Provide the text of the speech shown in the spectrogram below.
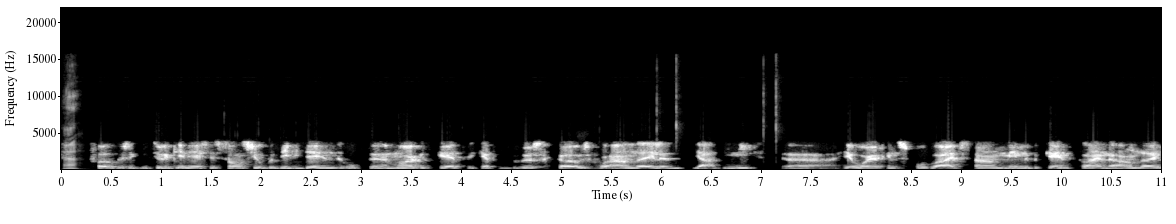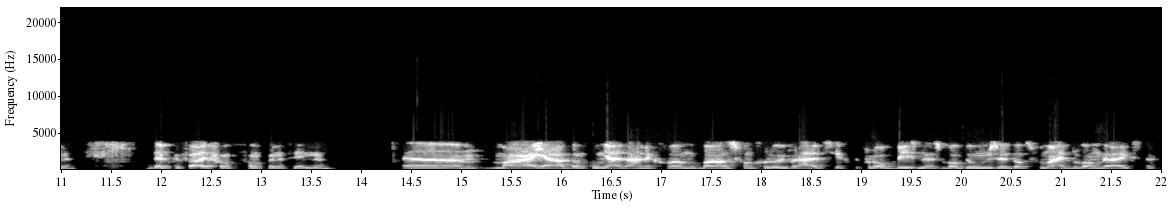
Ja. focus ik natuurlijk in eerste instantie op het dividend, op de market cap. Ik heb bewust gekozen voor aandelen ja, die niet eh, heel erg in de spotlight staan, minder bekend, kleinere aandelen. Daar heb ik er vijf van, van kunnen vinden. Ehm, maar ja, dan kom je uiteindelijk gewoon op basis van groei vooruitzichten. Vooral business, wat doen ze? Dat is voor mij het belangrijkste.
